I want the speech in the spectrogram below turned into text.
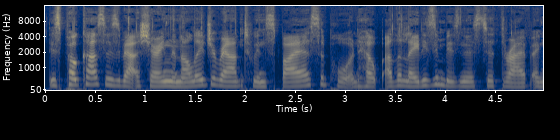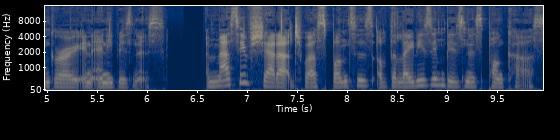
This podcast is about sharing the knowledge around to inspire, support, and help other ladies in business to thrive and grow in any business. A massive shout out to our sponsors of the Ladies in Business podcast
